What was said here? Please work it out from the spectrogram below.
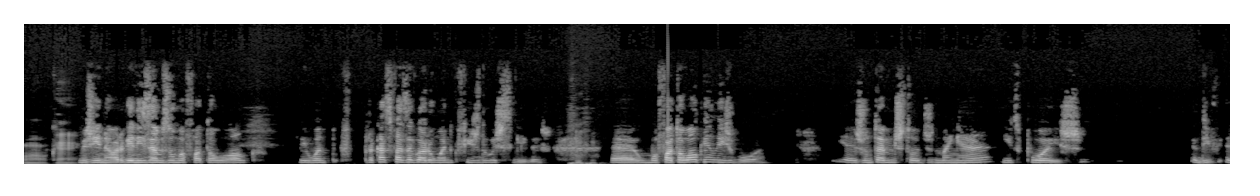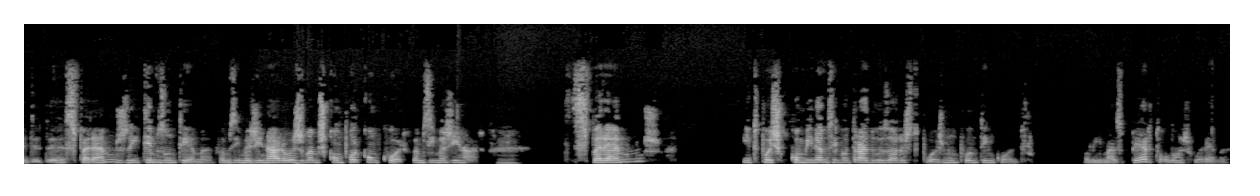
Oh, okay. Imagina, organizamos uma photowalk. Eu ando, por acaso faz agora um ano que fiz duas seguidas. uh, uma photowalk em Lisboa. Uh, Juntamos-nos todos de manhã e depois uh, separamos-nos e temos um tema. Vamos imaginar, hoje vamos compor com cor. Vamos imaginar. Hum. Separamos-nos e depois combinamos encontrar duas horas depois, num ponto de encontro. Ali mais perto ou longe, whatever.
